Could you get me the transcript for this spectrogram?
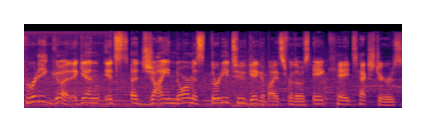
pretty good. Again, it's a ginormous 32 gigabytes for those 8K textures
